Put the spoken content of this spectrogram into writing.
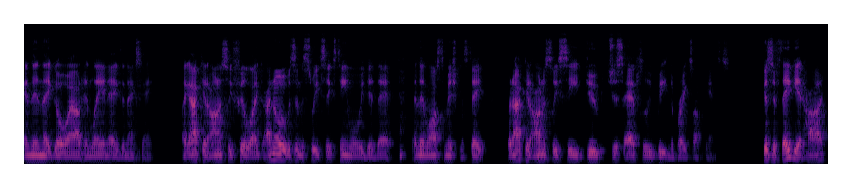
and then they go out and lay an egg the next game. Like I could honestly feel like I know it was in the Sweet 16 when we did that, and then lost to Michigan State, but I could honestly see Duke just absolutely beating the brakes off Kansas. Because if they get hot,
